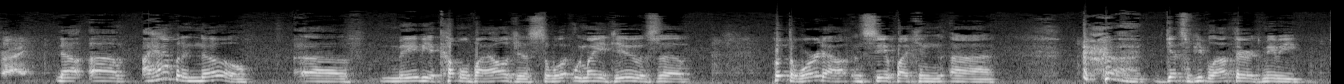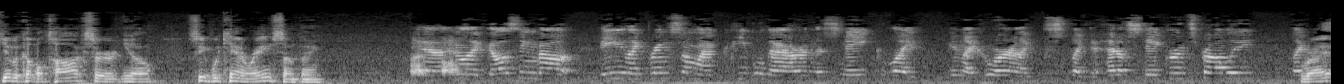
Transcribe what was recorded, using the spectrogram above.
Right. Now, um, I happen to know of maybe a couple biologists. So what we might do is uh, put the word out and see if I can uh, get some people out there to maybe give a couple talks or you know see if we can't arrange something. That's yeah and like I was thinking about maybe like bring some like people that are in the snake like in like who are like like the head of snake groups probably like Right.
